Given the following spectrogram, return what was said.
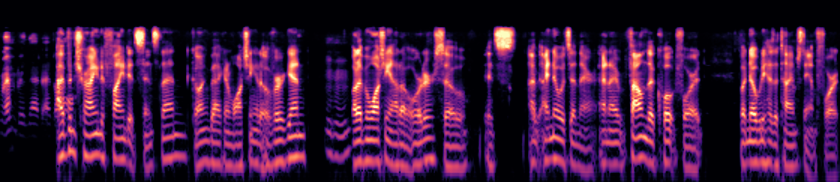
remember that at all. I've been trying to find it since then, going back and watching it over again. Mm-hmm. but I've been watching out of order, so it's I, I know it's in there, and I found the quote for it, but nobody has a timestamp for it.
